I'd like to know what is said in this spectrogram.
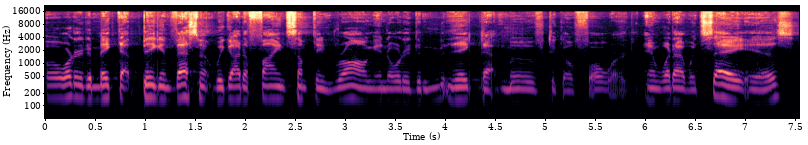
order to make that big investment, we got to find something wrong in order to make that move to go forward. And what I would say is,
